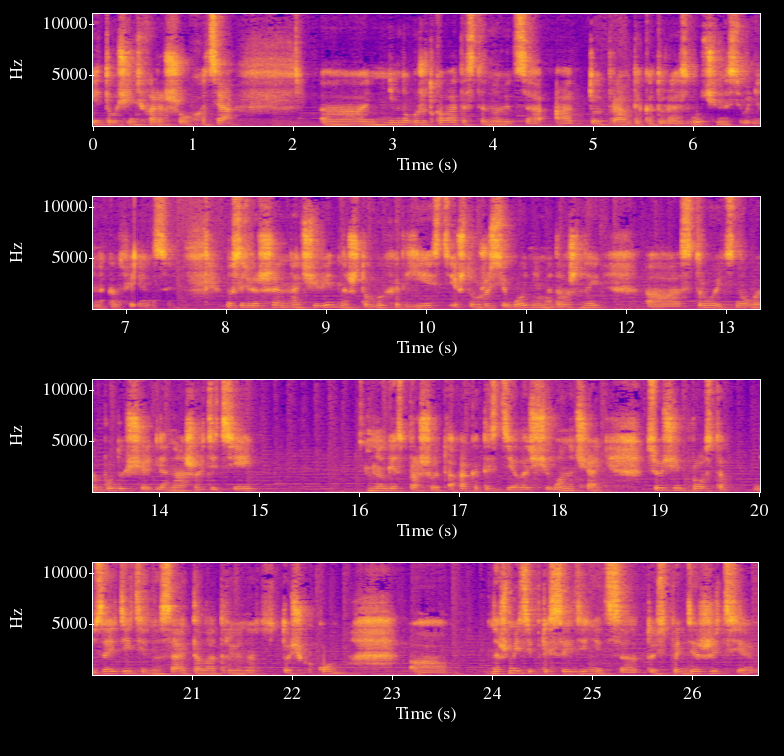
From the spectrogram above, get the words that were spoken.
И это очень хорошо. Хотя э, немного жутковато становится от той правды, которая озвучена сегодня на конференции. Но совершенно очевидно, что выход есть, и что уже сегодня мы должны э, строить новое будущее для наших детей, Многие спрашивают, а как это сделать, с чего начать? Все очень просто. Зайдите на сайт allatrayonets.com, а, нажмите «Присоединиться», то есть поддержите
